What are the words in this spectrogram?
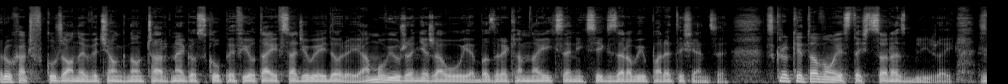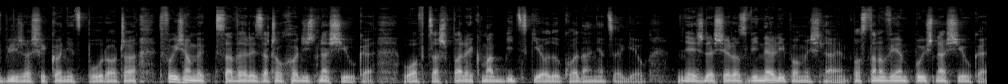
Ruchacz wkurzony wyciągnął czarnego z kupy fiuta i wsadził jej do ryja. Mówił, że nie żałuje, bo z reklam na XNXX zarobił parę tysięcy. Z Krokietową jesteś coraz bliżej. Zbliża się koniec półrocza. Twój ziomek Ksawery zaczął chodzić na siłkę. Łowca szparek ma bicki od układania cegieł. Nieźle się rozwinęli, pomyślałem. Postanowiłem pójść na siłkę.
